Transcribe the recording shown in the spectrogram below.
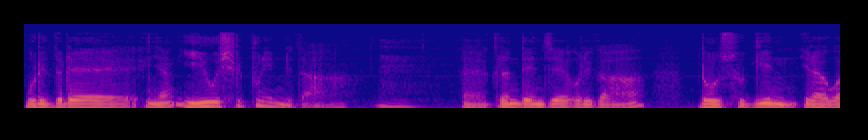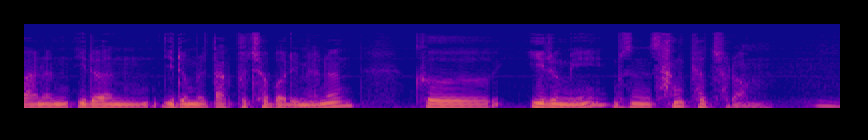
우리들의 그냥 이웃일 뿐입니다. 네. 예, 그런데 이제 우리가 노숙인이라고 하는 이런 이름을 딱 붙여버리면은 그 이름이 무슨 상표처럼 음.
